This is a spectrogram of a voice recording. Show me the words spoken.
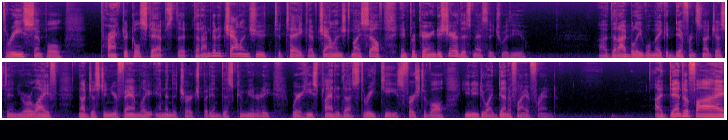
three simple practical steps that, that I'm going to challenge you to take. I've challenged myself in preparing to share this message with you uh, that I believe will make a difference, not just in your life, not just in your family and in the church, but in this community where He's planted us. Three keys. First of all, you need to identify a friend. Identify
